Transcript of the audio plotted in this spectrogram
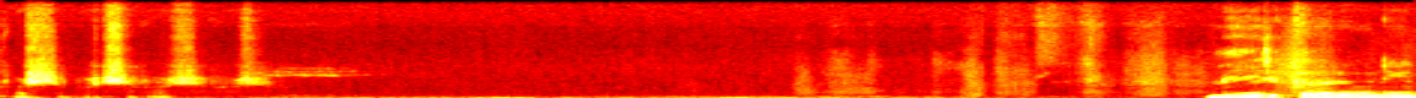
Proszę, proszę, proszę, proszę. મેર કરુની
